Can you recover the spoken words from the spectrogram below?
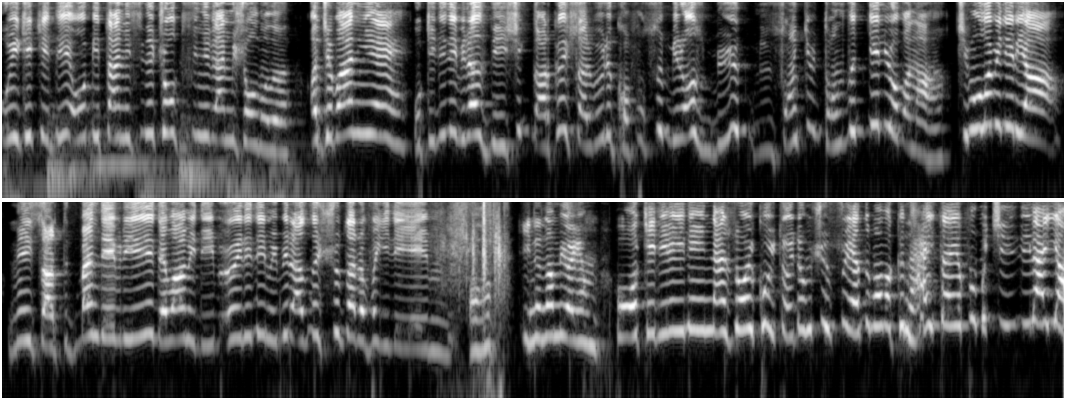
O iki kedi o bir tanesine çok sinirlenmiş olmalı. Acaba niye? O kedi de biraz değişikti arkadaşlar. Böyle kafası biraz büyük. Sanki bir tanıdık geliyor bana. Kim olabilir ya? Neyse artık ben devriyeye devam edeyim. Öyle değil mi? Biraz da şu tarafa gideyim. Oh, inanamıyorum. O kedinin ineğinden zor kuytuydum. Şu suyadıma bakın. Her tarafımı çizdiler ya.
